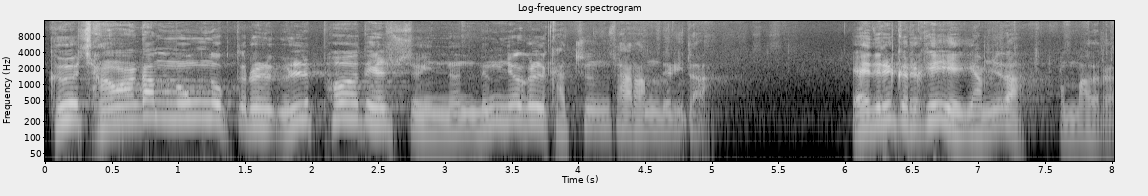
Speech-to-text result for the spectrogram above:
그 장화감 목록들을 읊어댈 수 있는 능력을 갖춘 사람들이다. 애들이 그렇게 얘기합니다. 엄마들은.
